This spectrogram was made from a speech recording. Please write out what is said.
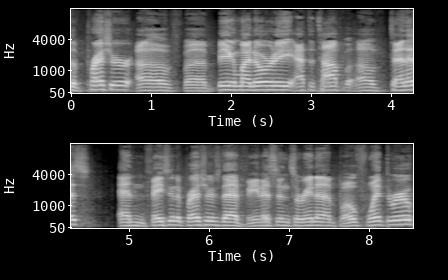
the pressure of uh, being a minority at the top of tennis and facing the pressures that Venus and Serena both went through,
